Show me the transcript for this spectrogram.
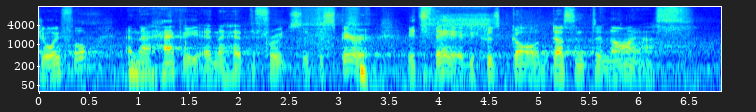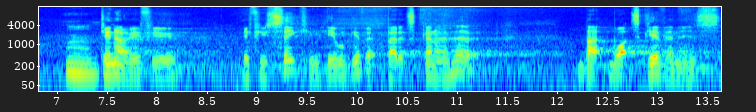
joyful and they're happy and they have the fruits of the Spirit. It's there because God doesn't deny us. Mm. Do you know, if you, if you seek Him, He will give it, but it's going to hurt. But what's given is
